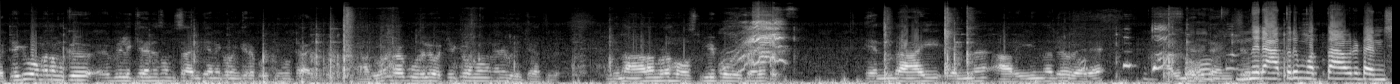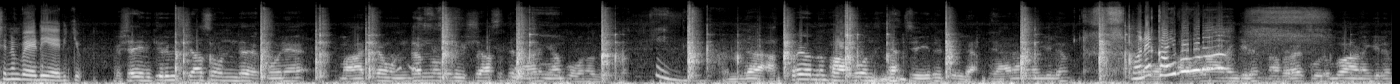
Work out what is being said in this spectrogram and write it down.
ഒറ്റയ്ക്ക് പോകുമ്പോ നമുക്ക് വിളിക്കാനും സംസാരിക്കാനൊക്കെ ഭയങ്കര ബുദ്ധിമുട്ടായിരുന്നു അതുകൊണ്ടാണ് കൂടുതൽ ഒറ്റയ്ക്ക് പോകുമ്പോൾ അങ്ങനെ വിളിക്കാത്തത്. ഇനി നാളെ നമ്മൾ ഹോസ്പിറ്റലിൽ പോയിട്ട് എന്തായി എന്ന് അറിയുന്നത് വരെ അതിന്റെ ഒരു ടെൻഷൻ. ഇന്ന് രാത്രി മൊത്തം ആ ഒരു ടെൻഷനും പേടിയായിരിക്കും. പക്ഷെ എനിക്കൊരു വിശ്വാസം ഉണ്ട് മോനെ മാറ്റം ഉണ്ടെന്നുള്ളൊരു വിശ്വാസത്തിലാണ് ഞാൻ പോകുന്നത്. എന്താ അത്രയൊന്നും പാപമൊന്നും ഞാൻ ചെയ്തിട്ടില്ല. ഞാനാണെങ്കിലും ആണെങ്കിലും നമ്മുടെ കുടുംബമാണെങ്കിലും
